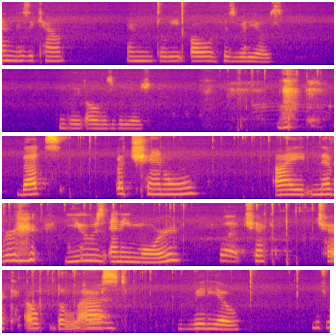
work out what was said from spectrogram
And his account and delete all of his videos. And delete all his videos. That's a channel I never use anymore. What? Check check out the one? last video. Which one?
